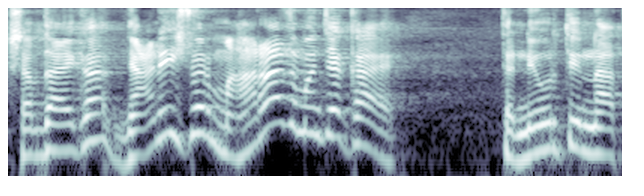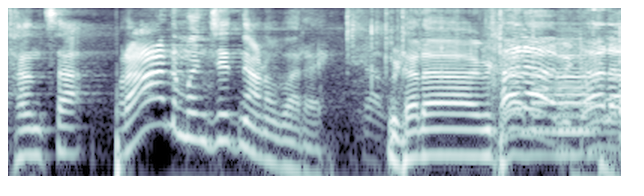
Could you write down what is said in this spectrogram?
शब्द आहे का? ज्ञानेश्वर महाराज म्हणजे काय? तर निवृत्तीनाथांचा प्राण म्हणजे ज्ञानोबार आहे विठाला विठाला विठाला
